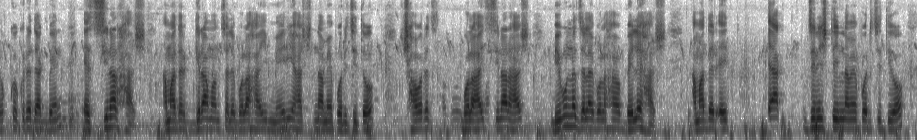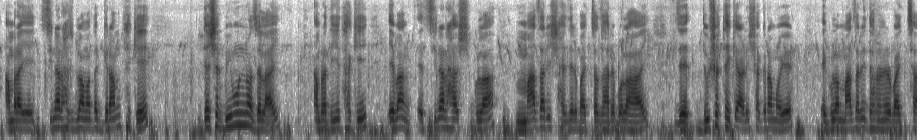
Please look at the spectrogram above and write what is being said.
লক্ষ্য করে দেখবেন এই চিনার হাঁস আমাদের গ্রাম অঞ্চলে বলা হয় মেরি হাঁস নামে পরিচিত। শহরে বলা হয় চিনার হাঁস, বিভিন্ন জেলায় বলা হয় বেলে হাঁস। আমাদের এই এক জিনিসটির নামে পরিচিত আমরা এই চিনার হাঁসগুলো আমাদের গ্রাম থেকে দেশের বিভিন্ন জেলায় আমরা দিয়ে থাকি এবং এই চিনার হাঁসগুলা মাঝারি সাইজের বাচ্চা যারে বলা হয়, যে দুশো থেকে আড়াইশো গ্রাম ওয়েট, এগুলো মাঝারি ধরনের বাচ্চা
